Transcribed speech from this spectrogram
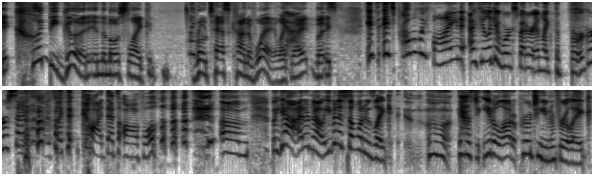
it could be good in the most like, like grotesque kind of way like yeah, right? But it's, it, it's, it's probably fine. I feel like it works better in like the burger sense it's like the, god that's awful. Um but yeah i don't know. Even as someone who's like uh, has to eat a lot of protein for like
